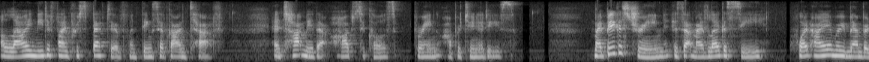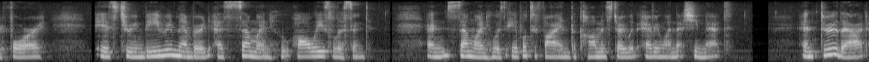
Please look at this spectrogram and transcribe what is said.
allowing me to find perspective when things have gotten tough, and taught me that obstacles bring opportunities. My biggest dream is that my legacy, what I am remembered for, is to be remembered as someone who always listened and someone who was able to find the common story with everyone that she met. And through that,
